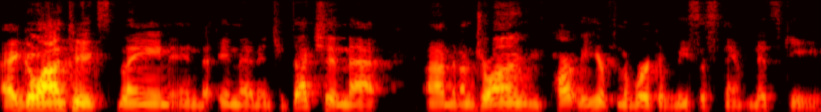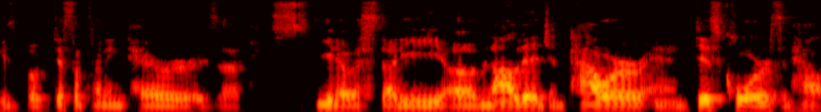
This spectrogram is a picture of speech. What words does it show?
I go on to explain in, the, in that introduction that um, and I'm drawing partly here from the work of Lisa Stampnitzky, whose book "Disciplining Terror" is a, you know, a study of knowledge and power and discourse and how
